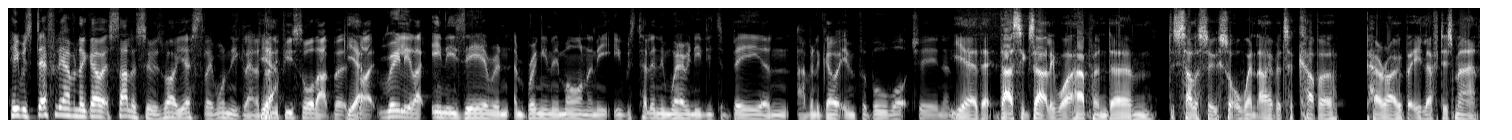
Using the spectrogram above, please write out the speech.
He was definitely having a go at Salisu as well yesterday, wasn't he, Glenn? I don't yeah. know if you saw that, but yeah. like really like in his ear and, and bringing him on, and he, he was telling him where he needed to be and having a go at him for ball watching. And yeah, that, that's exactly what happened. Um, Salisu sort of went over to cover Perraud, but he left his man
